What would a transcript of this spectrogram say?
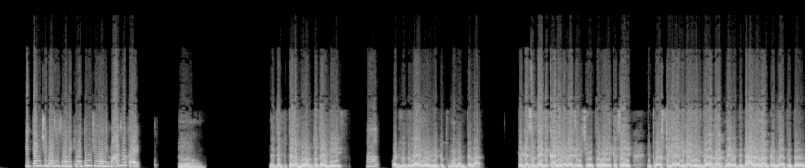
ही त्यांची बाजू झाली किंवा तुमची झाली माझं काय? हं. नाही ते त्याला बोलतो ताई मी. हा. वाटलं तर लाईनवर घेतो तुम्हाला आणि त्याला. ते कसं ताई ते खाली बघायचा विषय होतो हे कसं पोस्ट केलेले काही एक जणात राहत नाही ना ते दहा जणांकडे जाते तर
